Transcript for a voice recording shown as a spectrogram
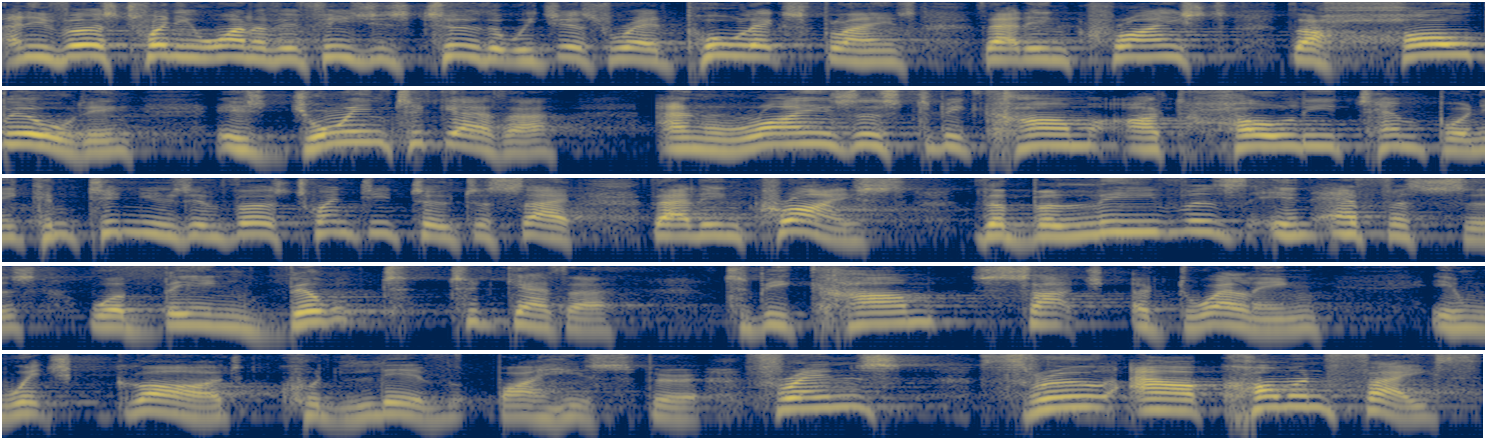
And in verse 21 of Ephesians 2 that we just read, Paul explains that in Christ the whole building is joined together and rises to become a holy temple. And he continues in verse 22 to say that in Christ the believers in Ephesus were being built together to become such a dwelling in which God could live by his Spirit. Friends, through our common faith,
